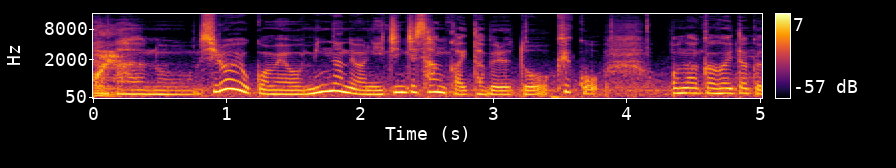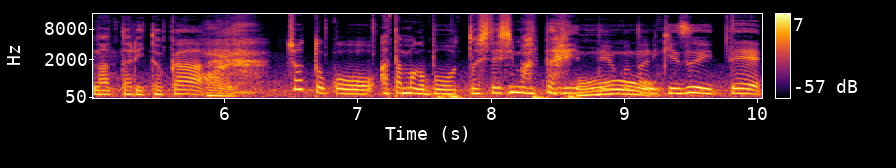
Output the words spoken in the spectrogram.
はい。あの白いお米をみんなのように1日3回食べると結構お腹が痛くなったりとか、はい。ちょっとこう頭がぼーっとしてしまったりっていうことに気づいて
